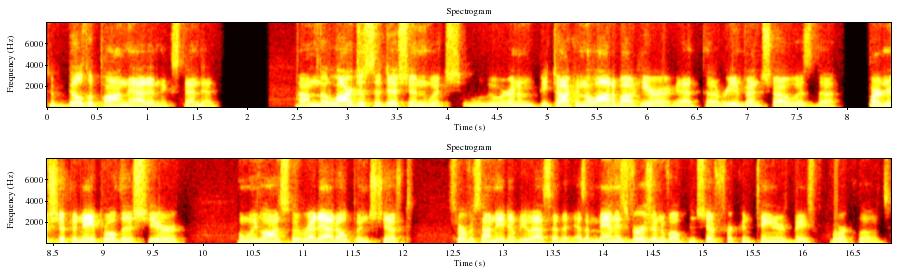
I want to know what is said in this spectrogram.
to build upon that and extend it. Um, the largest addition, which we're going to be talking a lot about here at the reInvent show, was the partnership in April this year when we launched the Red Hat OpenShift service on AWS as a managed version of OpenShift for container-based workloads.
